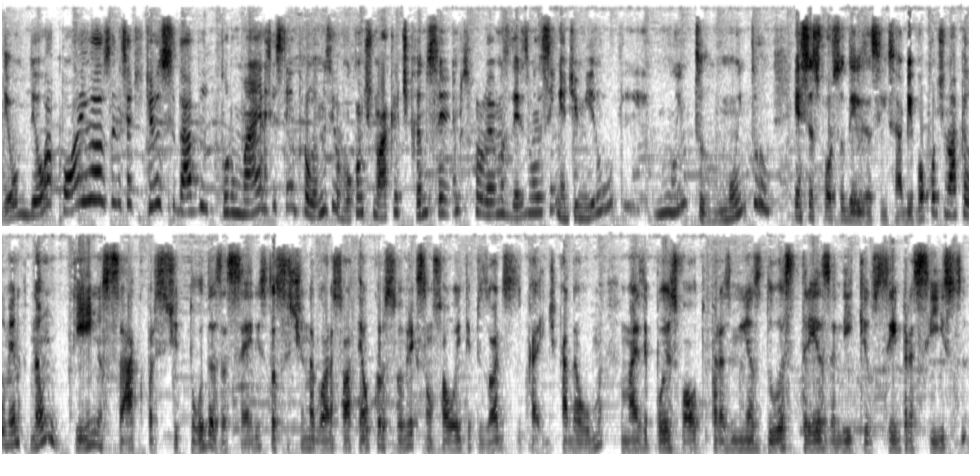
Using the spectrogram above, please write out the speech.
eu, eu apoio as iniciativas do CW, por mais que eles tenham problemas, e eu vou continuar criticando sempre os problemas deles, mas assim, admiro muito, muito esse esforço deles, assim, sabe? Vou continuar pelo menos, não tenho saco para assistir todas as séries, tô assistindo agora só até o crossover, que são só oito episódios de cada uma, mas depois volto para as minhas duas, três ali que eu sempre assisto,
